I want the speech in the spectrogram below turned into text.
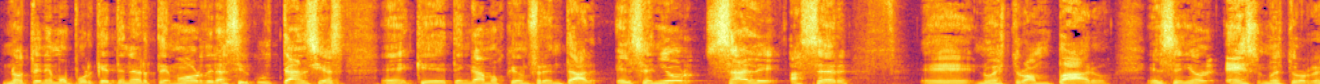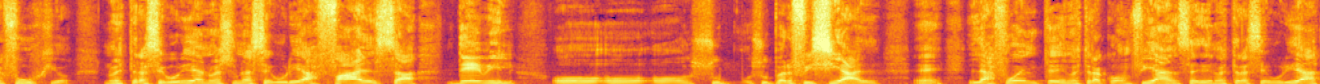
No tenemos por qué tener temor de las circunstancias eh, que tengamos que enfrentar. El Señor sale a ser eh, nuestro amparo. El Señor es nuestro refugio. Nuestra seguridad no es una seguridad falsa, débil o, superficial. ¿eh? La fuente de nuestra confianza y de nuestra seguridad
